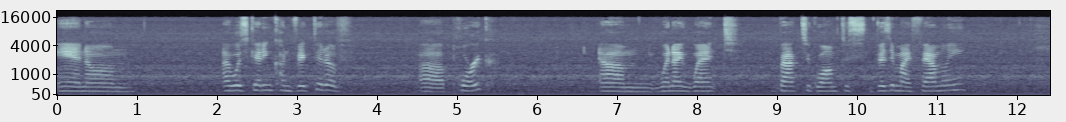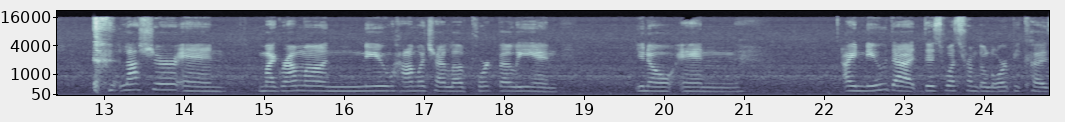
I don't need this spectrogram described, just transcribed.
And um, I was getting convicted of uh, pork um, when I went back to Guam to visit my family last year, and my grandma knew how much I love pork belly and you know and I knew that this was from the Lord because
